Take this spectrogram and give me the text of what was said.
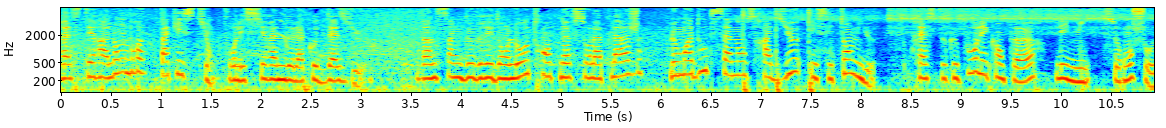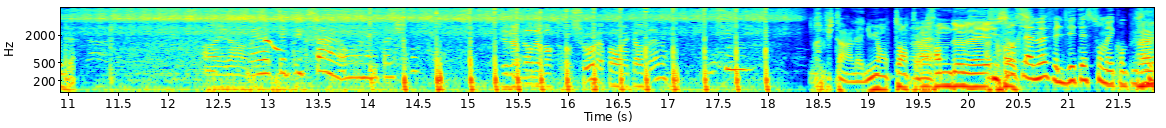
Rester à l'ombre, pas question pour les sirènes de la Côte d'Azur. 25 degrés dans l'eau, 39 sur la plage, le mois d'août s'annonce radieux et c'est tant mieux. Reste que pour les campeurs, les nuits seront chaudes. Mais là, c'était plus que ça, alors on n'avait pas le choix. Vous avez peur d'avoir trop chaud là pendant la quinzaine Oh, putain, la nuit en tente à Ouais. 30 degrés. Tu sens que la meuf, elle déteste son mec en plus. Ouais.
